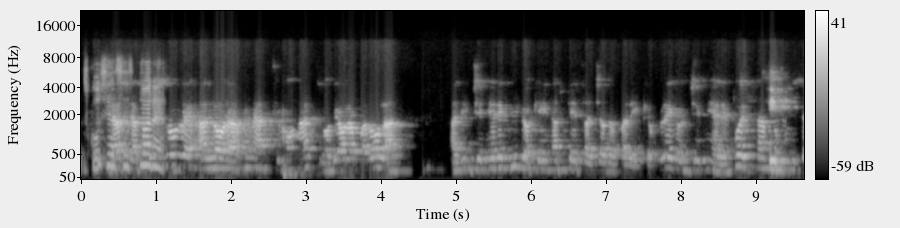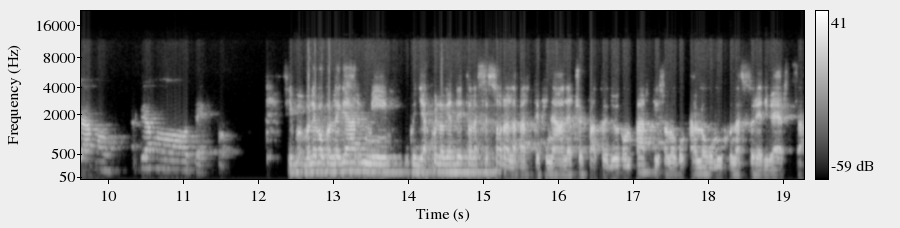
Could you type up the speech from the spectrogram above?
Scusi, Grazie, assessore. assessore. Allora, un attimo, un attimo, diamo la parola all'ingegnere Guido che è in attesa già da parecchio. Prego ingegnere, poi tanto sì. diciamo, abbiamo tempo. Sì, volevo collegarmi quindi a quello che ha detto l'assessore alla parte finale, cioè il fatto che i due comparti sono, hanno comunque una storia diversa,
